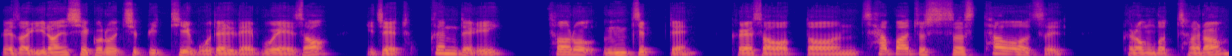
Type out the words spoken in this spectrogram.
그래서 이런 식으로 GPT 모델 내부에서 이제 토큰들이 서로 응집된 그래서 어떤 사과 주스, 스타워즈 그런 것처럼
